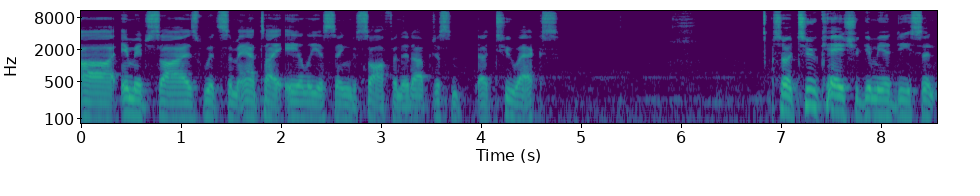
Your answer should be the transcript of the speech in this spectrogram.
uh, image size with some anti-aliasing to soften it up, just a 2X. So a 2K should give me a decent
